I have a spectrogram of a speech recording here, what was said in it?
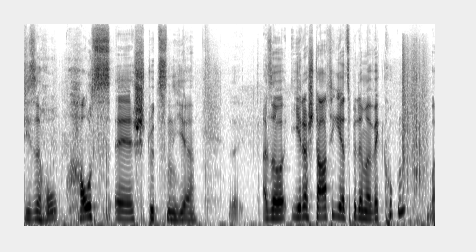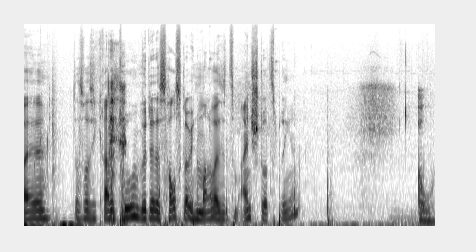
diese Ho Hausstützen äh, hier. Also jeder Startige jetzt bitte mal weggucken, weil das, was ich gerade tue, würde das Haus, glaube ich, normalerweise zum Einsturz bringen. Oh,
